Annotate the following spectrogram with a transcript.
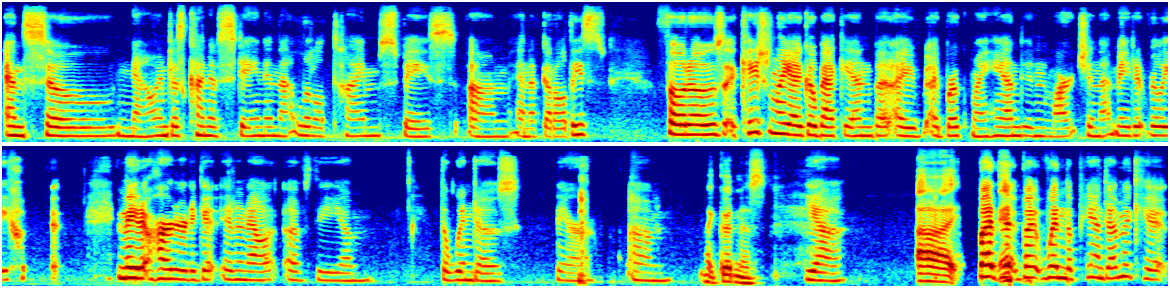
and so now i'm just kind of staying in that little time space um, and i've got all these photos. Occasionally i go back in but i i broke my hand in march and that made it really it made it harder to get in and out of the um, the windows there. Um, My goodness. yeah, Uh, but And- but when the pandemic hit,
